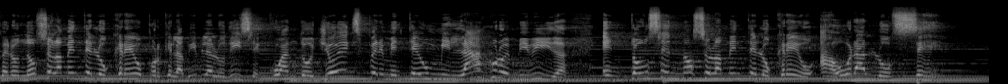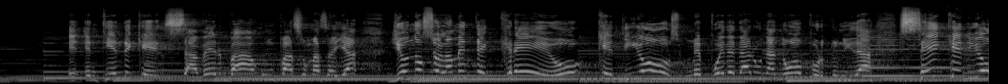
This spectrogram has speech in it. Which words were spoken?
Pero no solamente lo creo porque la Biblia lo dice. Cuando yo experimenté un milagro en mi vida, entonces no solamente lo creo, ahora lo sé. E, entiende que saber va un paso más allá. Yo no solamente creo que Dios me puede dar una nueva oportunidad, sé que Dios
